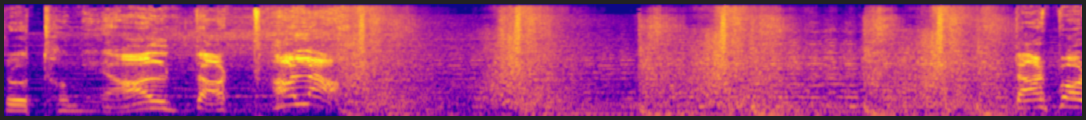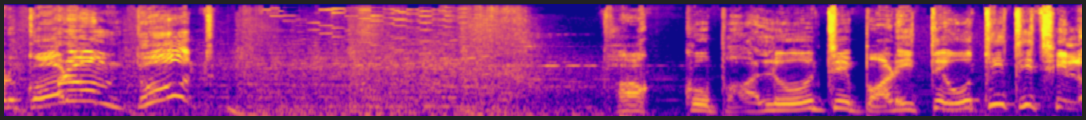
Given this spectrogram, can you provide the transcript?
প্রথমে আলতা থালা। তারপর গরম দুধ। ভাগ্য ভালো যে বাড়িতে অতিথি ছিল।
